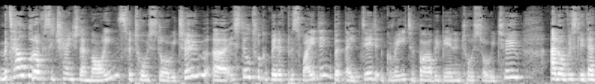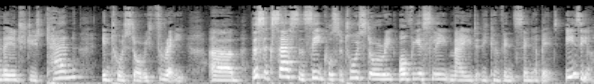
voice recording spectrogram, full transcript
Mattel would obviously change their minds for Toy Story 2. Uh, it still took a bit of persuading, but they did agree to Barbie being in Toy Story 2. And obviously, then they introduced Ken in Toy Story 3. Um, the success and sequels to Toy Story obviously made the convincing a bit easier.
